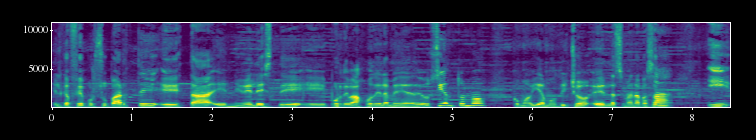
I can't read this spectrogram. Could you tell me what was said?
el café por su parte eh, está en niveles de eh, por debajo de la media de 200, ¿no? Como habíamos dicho en la semana pasada. Y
